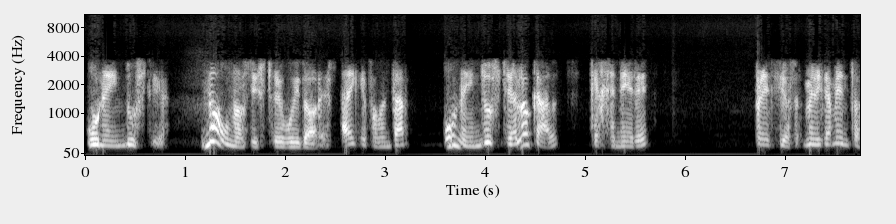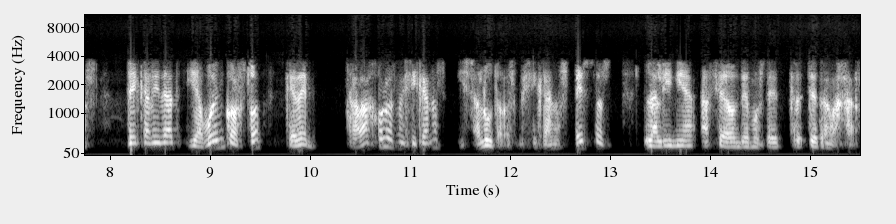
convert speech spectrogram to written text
una industria, no unos distribuidores. Hay que fomentar una industria local que genere precios, medicamentos de calidad y a buen costo que den trabajo a los mexicanos y salud a los mexicanos. Esto es la línea hacia donde hemos de, trabajar.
